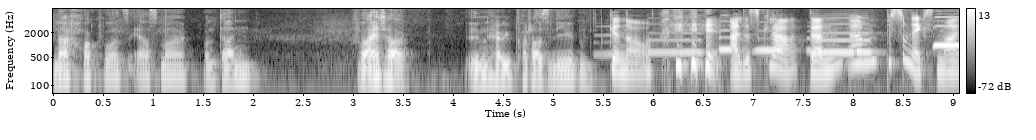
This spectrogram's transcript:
nach Hogwarts erstmal und dann weiter in Harry Potters Leben. Genau. Alles klar. Dann ähm, bis zum nächsten Mal.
